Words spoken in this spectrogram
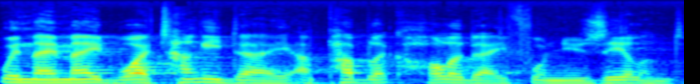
when they made Waitangi Day a public holiday for New Zealand.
